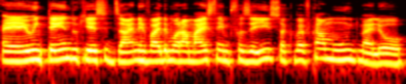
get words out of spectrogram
é, eu entendo que esse designer vai demorar mais tempo fazer isso, só que vai ficar muito melhor.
